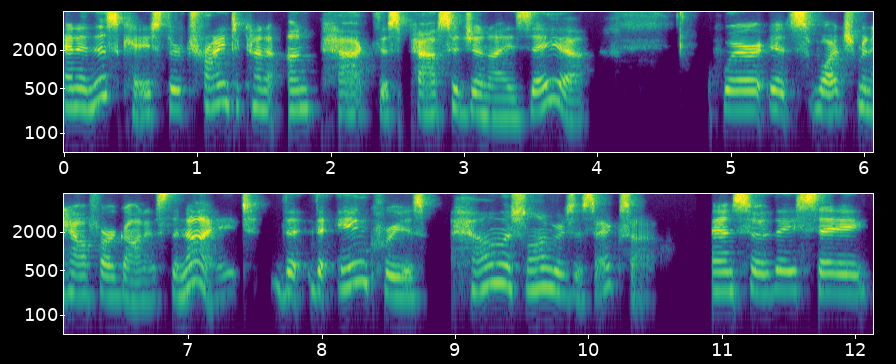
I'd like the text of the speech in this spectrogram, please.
And in this case, they're trying to kind of unpack this passage in Isaiah where it's watchman, how far gone is the night? The, the inquiry is how much longer is this exile? And so they say,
